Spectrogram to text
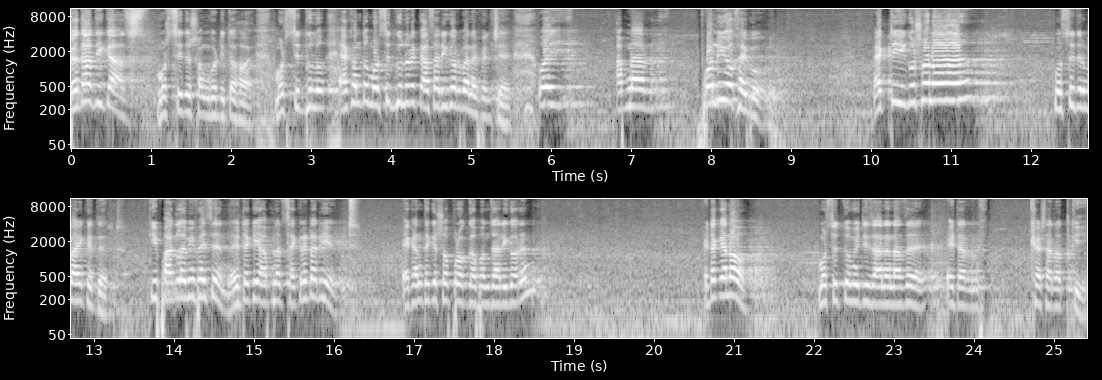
বেদাদি কাজ মসজিদে সংগঠিত হয়। মসজিদগুলো এখন তো মসজিদগুলোর কাছারিঘর বানিয়ে ফেলছে। ওই আপনার ফলিও খাইব। একটি ঘোষণা মসজিদের মাইকেতের। কি পাগলামি পাইছেন? এটা কি আপনার সেক্রেটারিয়েট? এখান থেকে সব প্রজ্ঞাপন জারি করেন? এটা কেন? মসজিদ কমিটি জানে না যে এটার খেসারত কি।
